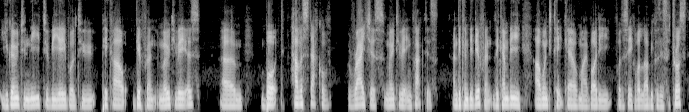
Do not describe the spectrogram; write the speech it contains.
you're going to need to be able to pick out different motivators um but have a stack of righteous motivating factors and they can be different they can be i want to take care of my body for the sake of allah because it's a trust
